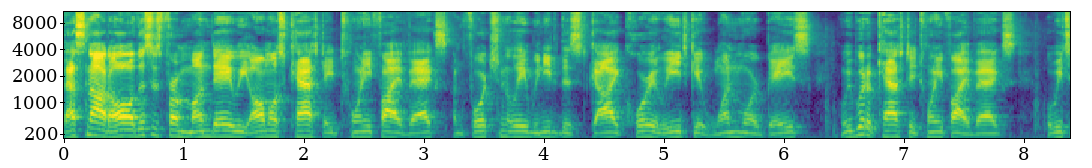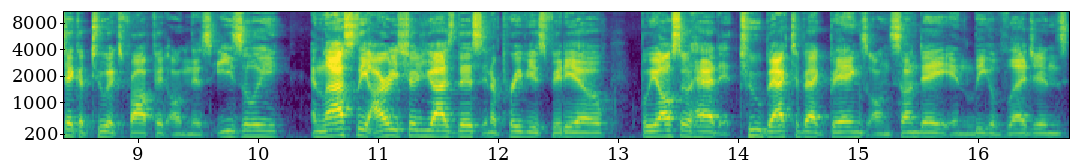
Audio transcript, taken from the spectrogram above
That's not all. This is from Monday. We almost cashed a 25x. Unfortunately, we needed this guy, Corey Lee, to get one more base. We would have cashed a 25x, but we take a 2x profit on this easily. And lastly, I already showed you guys this in a previous video, but we also had two back-to-back -back bangs on Sunday in League of Legends.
